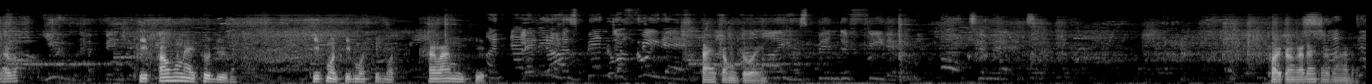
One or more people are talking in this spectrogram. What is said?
ได้ปะ You have been คลิปเข้าข้างในสุดอยู่นะคลิปหมดคลิปหมดคลิปหมด ข้างล่างมีคลิป An enemy has been defeated. ตายสองตัวเอง Ally has been defeated. Ultimate. ถอยก่อนก็ได้ถอยก่อนก็ได้ Down.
